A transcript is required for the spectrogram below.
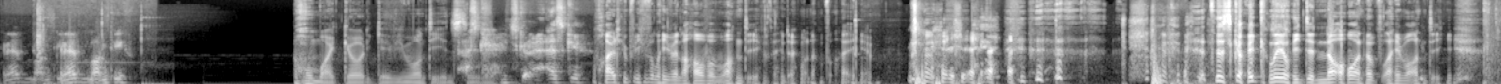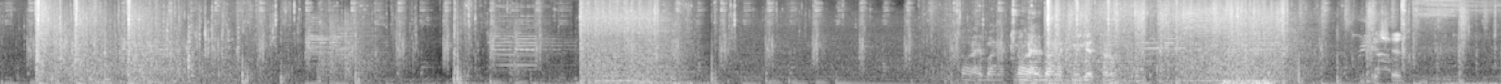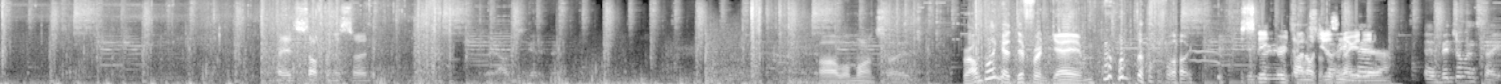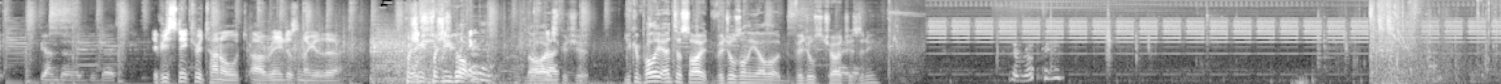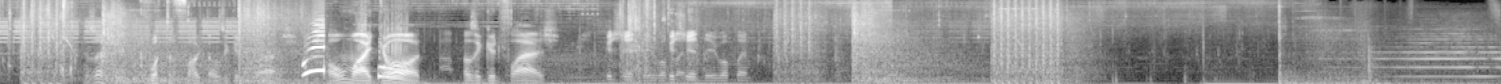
Can I have Monty? Can I have Monty? Oh my god, he gave you Monty Ask instantly. her. I'm gonna ask you. Why do people even hover Monty if they don't want to play him? yeah. this guy clearly did not want to play Monty. Oh, headbana. Oh. Can we get tunnel? Good shit. I did stuff on this side. Wait, I'll just get it then. Oh, one more on side. Bro, I'm playing a different game. what the fuck? Sneak through tunnel, he doesn't know you're there. Uh, vigilance sight behind the, the desk. If you sneak through tunnel, uh, Rennie doesn't know you're there. Pushing, she's pushing, got- pushing. Nice, good shit. You can probably enter site. Vigil's on the other. Vigil's church, Yeah, yeah. isn't he? The rotate. what the fuck? That was a good flash. Oh my god. That was a good flash. Good shit, dude. Well good played. shit, dude. Well played.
